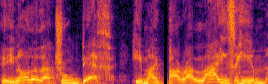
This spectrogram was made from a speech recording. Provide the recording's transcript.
in order that through death he might paralyze him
